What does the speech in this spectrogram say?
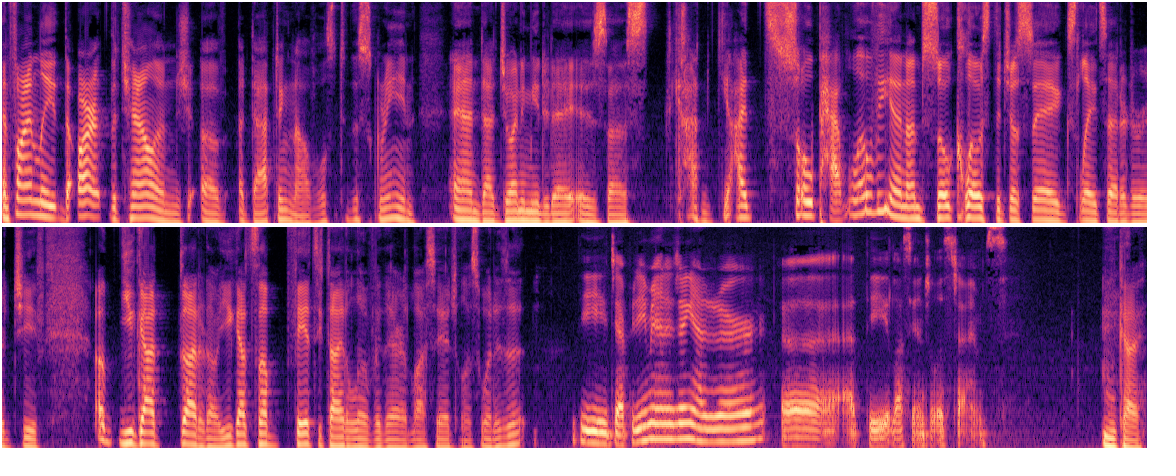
And finally, the art, the challenge of adapting novels to the screen. And uh, joining me today is uh, God, yeah, I'm so Pavlovian. I'm so close to just saying Slate's editor in chief. Uh, you got, I don't know, you got some fancy title over there in Los Angeles. What is it? The deputy managing editor uh, at the Los Angeles Times. Okay.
